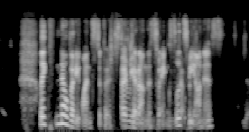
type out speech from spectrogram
like nobody wants to push their I kid on the swings. Let's be no.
